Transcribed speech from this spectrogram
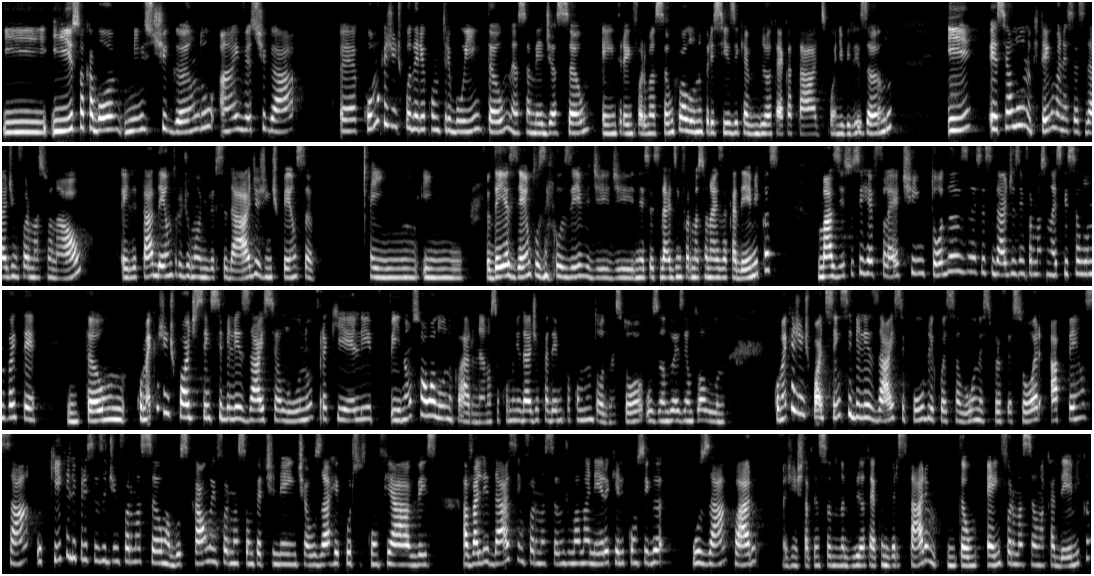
E, e isso acabou me instigando a investigar é, como que a gente poderia contribuir, então, nessa mediação entre a informação que o aluno precisa e que a biblioteca está disponibilizando e esse aluno que tem uma necessidade informacional, ele está dentro de uma universidade, a gente pensa em, em eu dei exemplos, inclusive, de, de necessidades informacionais acadêmicas, mas isso se reflete em todas as necessidades informacionais que esse aluno vai ter. Então, como é que a gente pode sensibilizar esse aluno para que ele, e não só o aluno, claro, né, a nossa comunidade acadêmica como um todo, mas estou usando o exemplo aluno. Como é que a gente pode sensibilizar esse público, esse aluno, esse professor, a pensar o que, que ele precisa de informação, a buscar uma informação pertinente, a usar recursos confiáveis, a validar essa informação de uma maneira que ele consiga usar, claro, a gente está pensando na biblioteca universitária, então é informação acadêmica,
